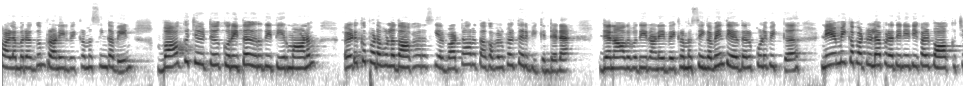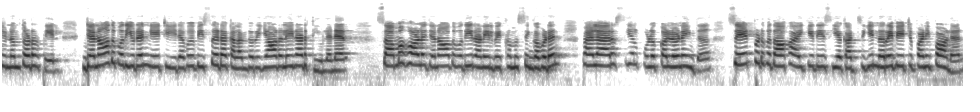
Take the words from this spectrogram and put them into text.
களமிறங்கும் ரணில் விக்ரமசிங்கவின் வாக்குச்சீட்டு குறித்த இறுதி தீர்மானம் எடுக்கப்படவுள்ளதாக அரசியல் வட்டார தகவல்கள் தெரிவிக்கின்றன. ஜனாதிபதி ரணில் விக்ரமசிங்கவின் தேர்தல் குழுவிற்கு நியமிக்கப்பட்டுள்ள பிரதிநிதிகள் வாக்கு சின்னம் தொடர்பில் ஜனாதிபதியுடன் நேற்று இரவு விசேட கலந்துரையாடலை நடத்தியுள்ளனர். சமகால ஜனாதிபதி ரணில் விக்ரமசிங்கவுடன் பல அரசியல் குழுக்கள் இணைந்து செயற்படுவதாக ஐக்கிய தேசிய கட்சியின் நிறைவேற்று பணிப்பாளர்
